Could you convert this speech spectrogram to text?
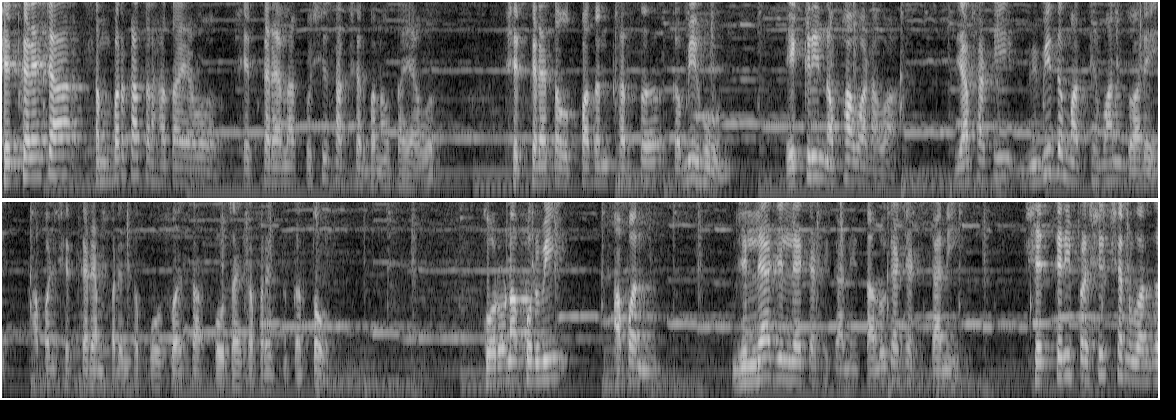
शेतकऱ्याच्या संपर्कात राहता यावं शेतकऱ्याला कृषी साक्षर बनवता यावं शेतकऱ्याचा उत्पादन खर्च कमी होऊन एकरी नफा वाढावा यासाठी विविध माध्यमांद्वारे आपण शेतकऱ्यांपर्यंत पोचवायचा पोचायचा प्रयत्न करतो. कोरोनापूर्वी आपण जिल्ह्या जिल्ह्याच्या ठिकाणी तालुक्याच्या ठिकाणी शेतकरी प्रशिक्षण वर्ग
